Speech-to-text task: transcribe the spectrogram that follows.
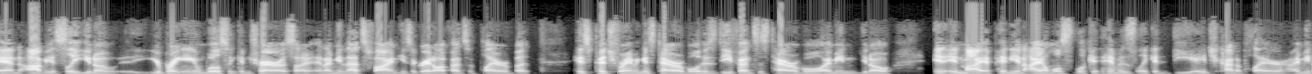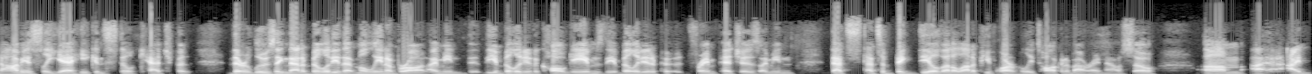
And obviously, you know, you're bringing in Willson Contreras, and I, and I mean that's fine. He's a great offensive player, but his pitch framing is terrible. His defense is terrible. I mean, you know, in, in my opinion, I almost look at him as like a DH kind of player. I mean, obviously, yeah, he can still catch, but they're losing that ability that Molina brought. I mean, the, the ability to call games, the ability to p- frame pitches. I mean, that's that's a big deal that a lot of people aren't really talking about right now. So, um, I, I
